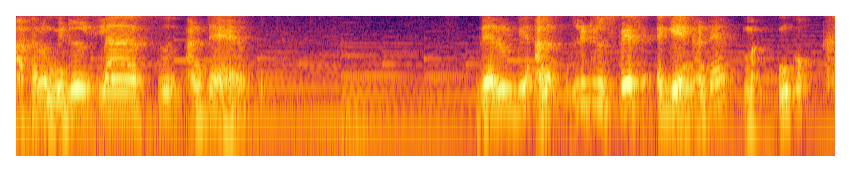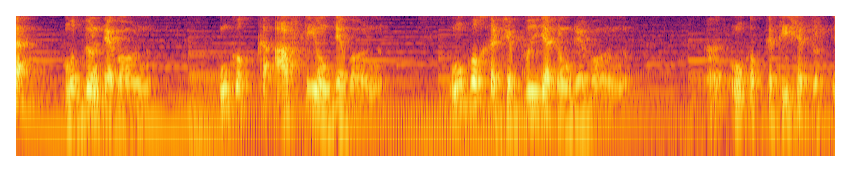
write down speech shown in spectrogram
అసలు మిడిల్ క్లాస్ అంటే there will be an little space again అంటే ఇంకొక ముద్దు ఉంటే బాగుండు. ఇంకొక ఆఫ్టీ ఉంటే బాగుండు. ఇంకొక చెప్పుల జత ఉంటే బాగుండు. ఇంకొక టీషర్ట్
